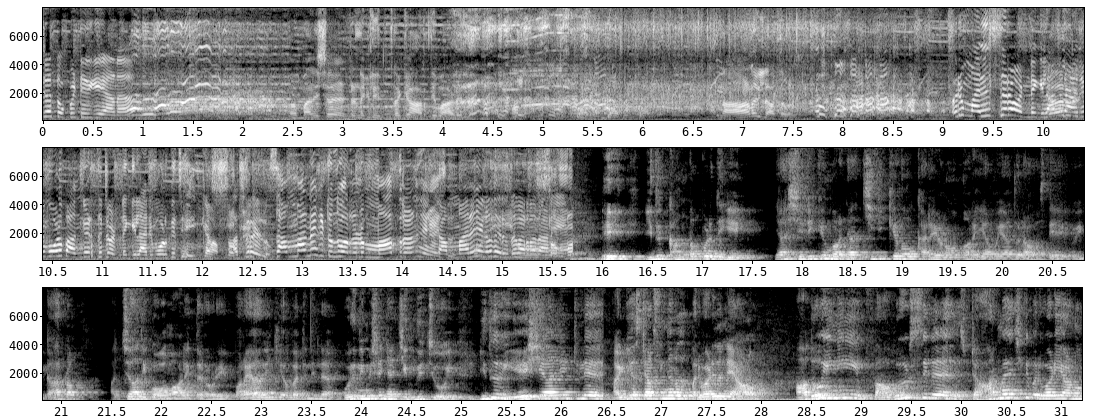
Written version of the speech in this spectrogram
Captain തൊപ്പിട്ടിരിക്കുകയാണ്. മനുഷ്യരെ ഇട്ടുണ്ടെങ്കിൽ ഇത്രയ്ക്ക് ആർത്തി പാടില്ല. നാണില്ലാത്തവൾ ഒരു മത്സരം ഉണ്ടെങ്കിൽ അതിൽ അനുമോൾ പങ്കെടുത്തിട്ടുണ്ടെങ്കിൽ അനുമോൾക്ക് ജയിക്കണം. അത്രേ ഉള്ളൂ. സമ്മാനം കിട്ടുമെന്ന് പറഞ്ഞിട്ട് മാത്രമാണ് ഞാൻ സമ്മാനം ഞങ്ങൾ വെറുതെ പറഞ്ഞതാണ്. ഡേയ്, ഇത് കണ്ടപ്പോഴത്തേക്ക് ഞാൻ ശരിക്കും പറഞ്ഞാൽ ചിരിക്കണോ കരയണോ എന്ന് അറിയാൻ വയ്യാത്തൊരവസ്ഥയായി പോയി കാരണം അച്ചാതി കോമാളിത്തരോടെ പറയാതിരിക്കാൻ പറ്റുന്നില്ല. ഒരു നിമിഷം ഞാൻ ചിന്തിച്ചു പോയി ഇത് ഏഷ്യാനെറ്റിലെ ഐഡിയ സ്റ്റാർ സിംഗർ പരിപാടി തന്നെയാണോ? അതോ ഇനി ഫ്ലവേഴ്സിലെ സ്റ്റാർ മാജിക് പരിപാടിയാണോ?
